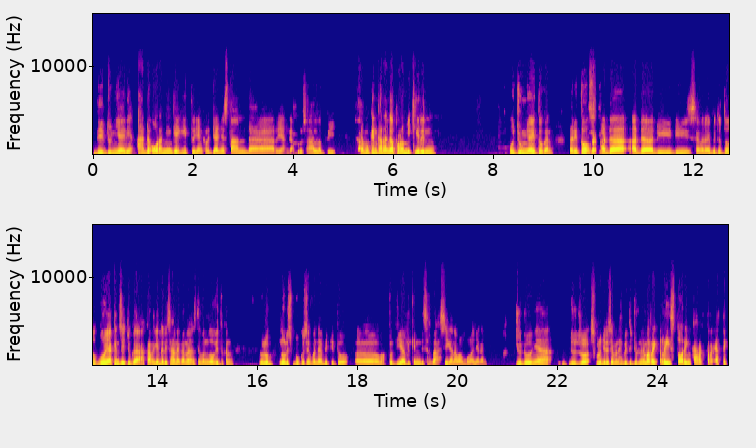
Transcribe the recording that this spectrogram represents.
Di dunia ini ada orang yang kayak gitu yang kerjanya standar yang nggak berusaha lebih. Ya mungkin karena nggak pernah mikirin ujungnya itu kan. Dan itu ada ada di di Seven Habits itu gue yakin sih juga akarnya dari sana. Karena Stephen Covey itu kan dulu nulis buku Seven Habits itu uh, waktu dia bikin disertasi kan awal mulanya kan judulnya judul sebelum jadi Seven Habits judulnya nama Restoring Karakter Etik.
